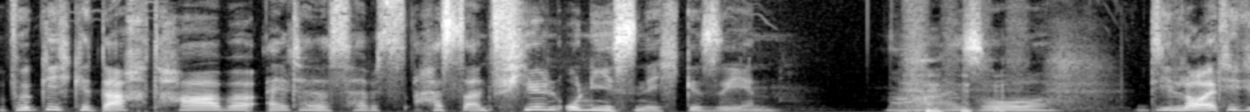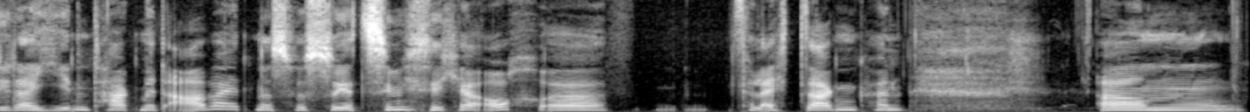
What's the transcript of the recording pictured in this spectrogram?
wirklich gedacht habe, Alter, das hast, du an vielen Unis nicht gesehen. Na, also die Leute, die da jeden Tag mitarbeiten, das wirst du jetzt ziemlich sicher auch äh, vielleicht sagen können, ähm,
